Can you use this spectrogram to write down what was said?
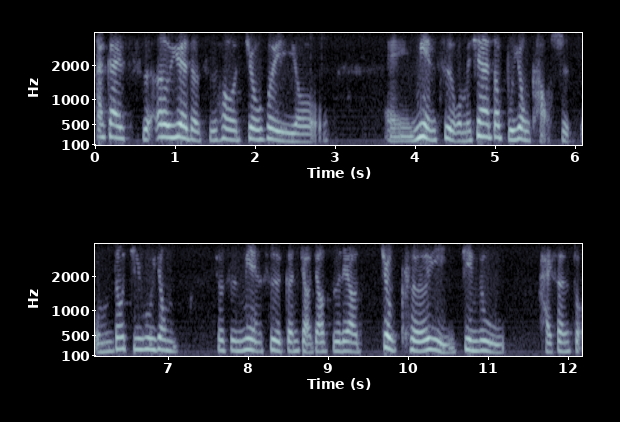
大概十二月的时候就会有诶面试。我们现在都不用考试，我们都几乎用就是面试跟缴交资料就可以进入海参所。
